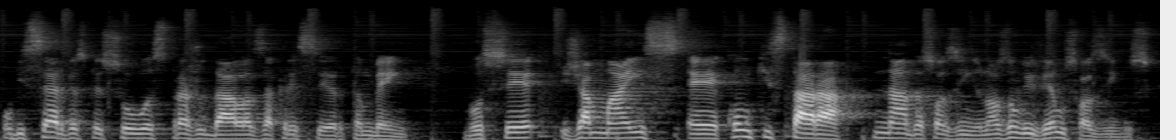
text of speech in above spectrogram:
observe as pessoas para ajudá-las a crescer também. Você jamais é, conquistará nada sozinho. Nós não vivemos sozinhos.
